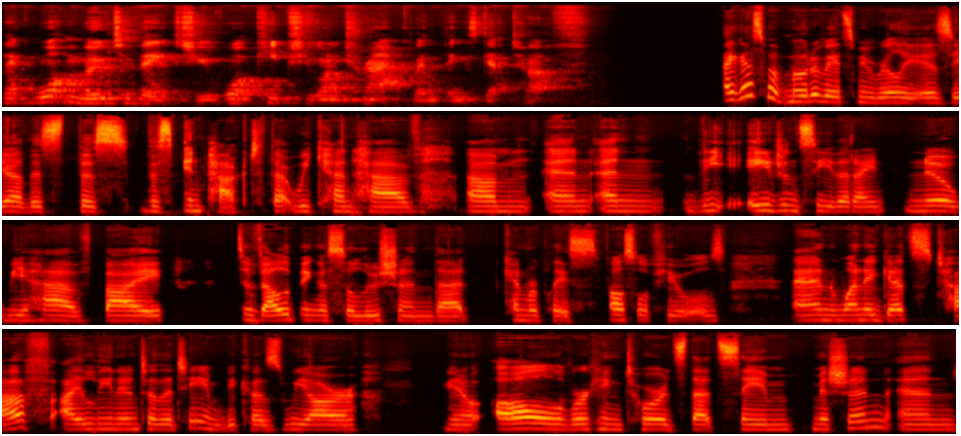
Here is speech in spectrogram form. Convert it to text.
like, what motivates you? What keeps you on track when things get tough? I guess what motivates me really is yeah this this this impact that we can have um, and and the agency that I know we have by developing a solution that can replace fossil fuels. And when it gets tough, I lean into the team because we are, you know, all working towards that same mission. And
